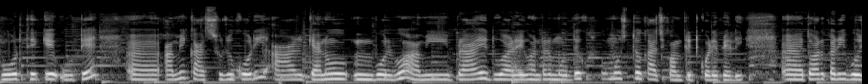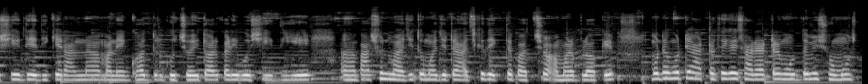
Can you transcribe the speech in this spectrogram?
ভোর থেকে উঠে আমি কাজ শুরু করি। আর কেন বলব, আমি প্রায় দু আড়াই ঘণ্টার মধ্যে সমস্ত কাজ কমপ্লিট করে ফেলি। তরকারি বসিয়ে দিয়ে এদিকে রান্না মানে ঘরদোর গুছোই, তরকারি বসিয়ে দিয়ে বাসন মাজি। তোমার যেটা আজকে দেখতে পাচ্ছ আমার ব্লকে। মোটামুটি আটটা থেকে সাড়ে আটটার মধ্যে আমি সমস্ত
